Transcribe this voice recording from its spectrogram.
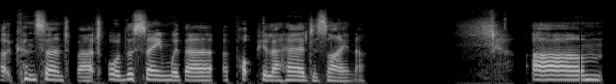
uh, concerned about, or the same with a, a popular hair designer. Um,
